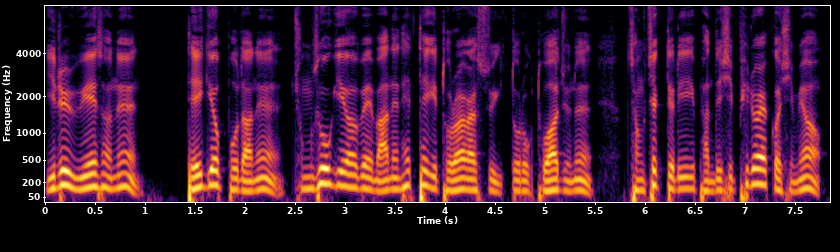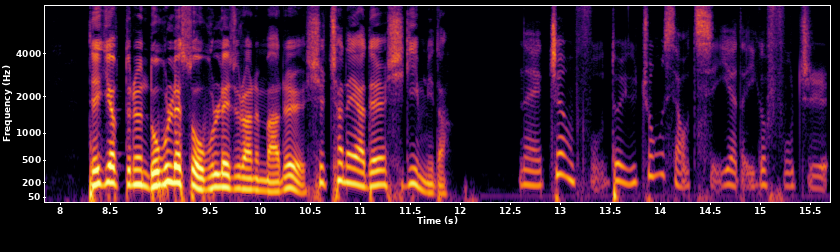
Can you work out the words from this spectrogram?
이를 위해서는 대기업보다는 중소기업에 많은 혜택이 돌아갈 수 있도록 도와주는 정책들이 반드시 필요할 것이며 대기업들은 노블레스 오블레주라는 말을 실천해야 될 시기입니다. 那政府对于中小企业的一个扶植，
